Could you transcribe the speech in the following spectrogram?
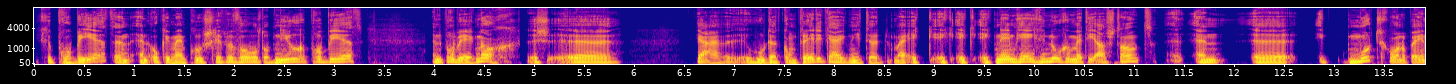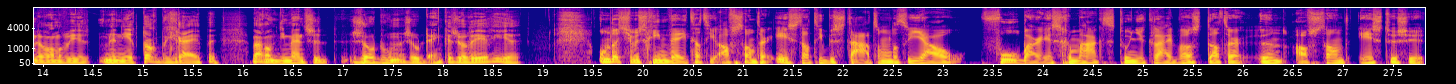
geprobeerd. En, en ook in mijn proefschrift bijvoorbeeld opnieuw geprobeerd. En dat probeer ik nog. Dus uh, ja, hoe dat komt weet ik eigenlijk niet. Maar ik, ik, ik, ik neem geen genoegen met die afstand. En ik moet gewoon op een of andere manier toch begrijpen... waarom die mensen zo doen, zo denken, zo reageren. Omdat je misschien weet dat die afstand er is, dat die bestaat. Omdat die jou voelbaar is gemaakt toen je klein was, dat er een afstand is tussen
